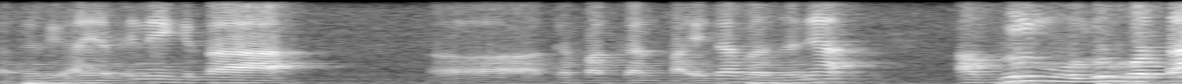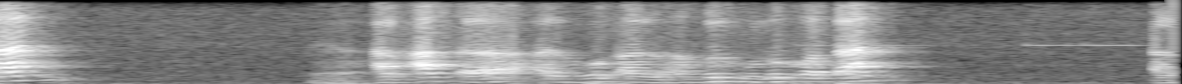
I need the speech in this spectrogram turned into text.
Maka dari ayat ini kita uh, dapatkan faedah bahasanya azulmu lughatan ya, al al azulmu lughatan al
